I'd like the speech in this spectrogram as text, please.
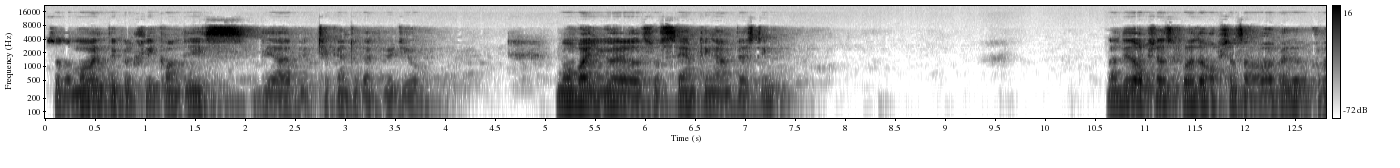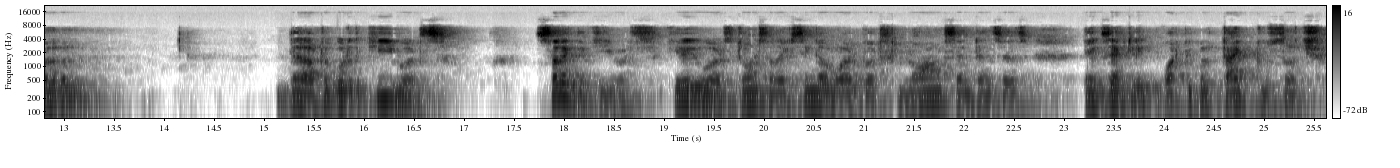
So the moment people click on this they are taken to that video mobile URL also same thing I'm pasting. Now these options further options are available available. Thereafter go to the keywords. Select the keywords. Keywords don't select single word but long sentences exactly what people type to search.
